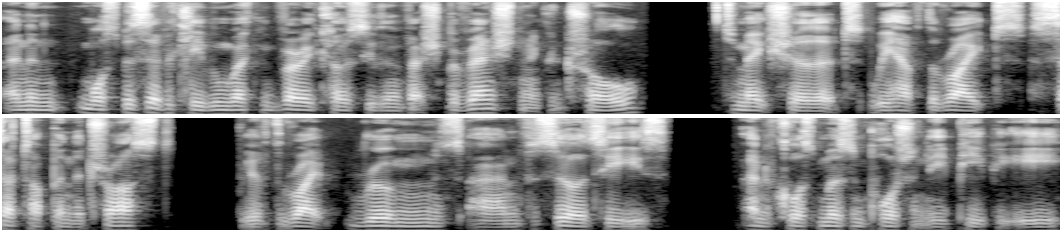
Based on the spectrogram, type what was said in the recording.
And then more specifically, we've been working very closely with infection prevention and control to make sure that we have the right setup in the trust, we have the right rooms and facilities, and of course, most importantly, PPE,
